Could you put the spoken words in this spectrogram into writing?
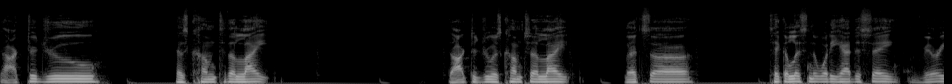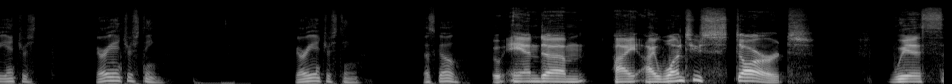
Dr. Drew has come to the light. Dr. Drew has come to the light. Let's uh take a listen to what he had to say. Very interest very interesting. Very interesting. Let's go. And um, I I want to start with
